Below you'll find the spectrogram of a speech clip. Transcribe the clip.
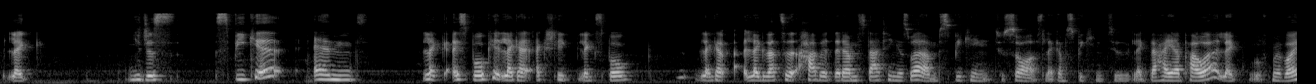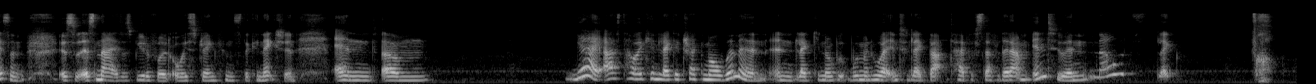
like you just speak it and like I spoke it like I actually like spoke like I, like that's a habit that I'm starting as well. I'm speaking to source, like I'm speaking to like the higher power, like with my voice, and it's it's nice, it's beautiful. It always strengthens the connection. And um, yeah, I asked how I can like attract more women and like you know women who are into like that type of stuff that I'm into, and now it's like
